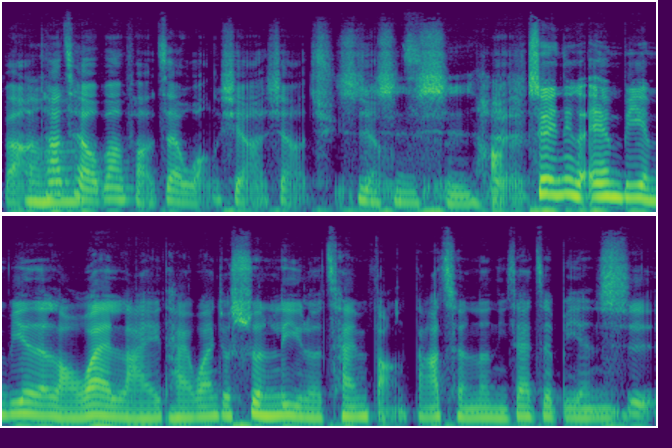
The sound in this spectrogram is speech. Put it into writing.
吧，他才有办法再往下下去。是是是，好。所以那个 M B M B 的老外来台湾就顺利了参访，达成了你在这边是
